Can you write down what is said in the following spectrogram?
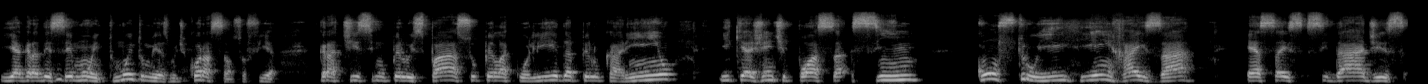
e agradecer muito, muito mesmo, de coração, Sofia. Gratíssimo pelo espaço, pela acolhida, pelo carinho, e que a gente possa, sim, construir e enraizar essas cidades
